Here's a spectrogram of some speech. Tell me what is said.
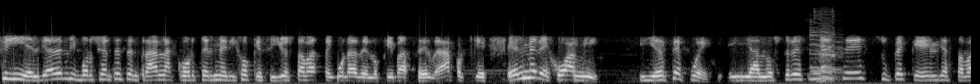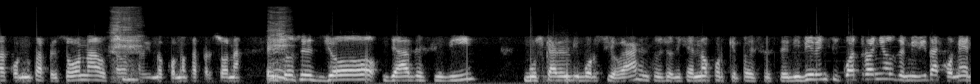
Sí, el día del divorcio, antes de entrar a la corte, él me dijo que si yo estaba segura de lo que iba a hacer, ¿verdad? Porque él me dejó a mí y él se fue. Y a los tres meses supe que él ya estaba con otra persona o estaba saliendo con otra persona. Entonces yo ya decidí buscar el divorcio, ¿verdad? Entonces yo dije, no, porque pues este, viví 24 años de mi vida con él.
